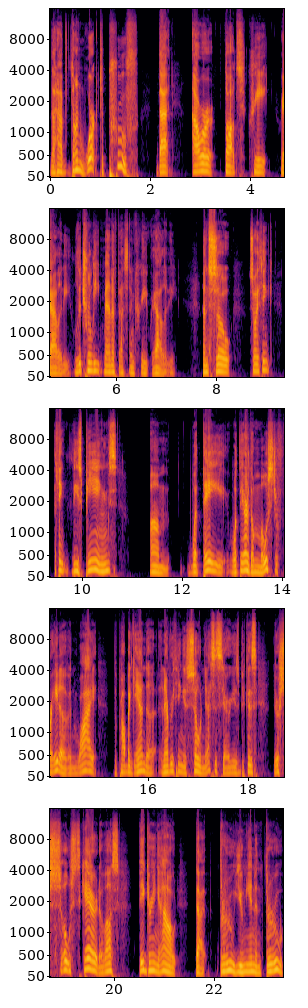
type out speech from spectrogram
that have done work to prove that our thoughts create reality, literally manifest and create reality. And so, so I think I think these beings, um, what they what they are the most afraid of, and why the propaganda and everything is so necessary, is because they're so scared of us figuring out that through union and through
